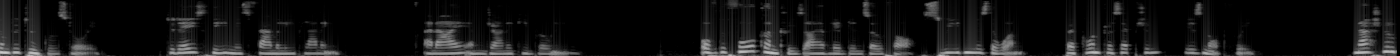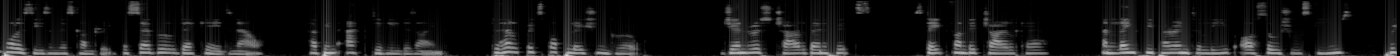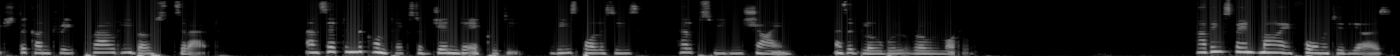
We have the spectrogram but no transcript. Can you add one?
Welcome to Tukul Story. Today's theme is family planning, and I am Janaki Brolin. Of the four countries I have lived in so far, Sweden is the one where contraception is not free. National policies in this country for several decades now have been actively designed to help its population grow. Generous child benefits, state funded childcare, and lengthy parental leave are social schemes which the country proudly boasts about. And set in the context of gender equity, these policies help Sweden shine as a global role model. Having spent my formative years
